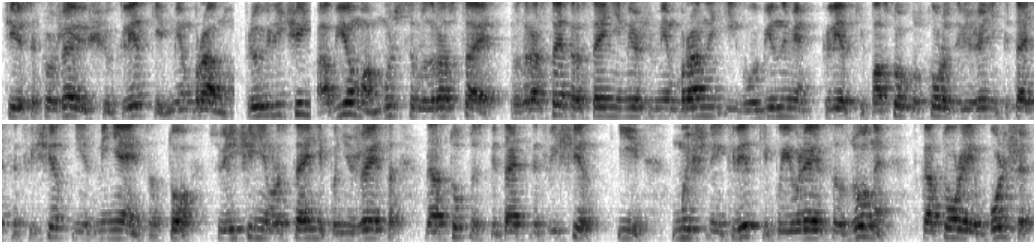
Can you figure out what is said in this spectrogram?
через окружающую клетки мембрану. При увеличении объема мышца возрастает. Возрастает расстояние между мембраной и глубинами клетки. Поскольку скорость движения питательных веществ не изменяется, то с увеличением расстояния понижается доступность питательных веществ. И мышечные клетки появляются зоны, в которые больше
